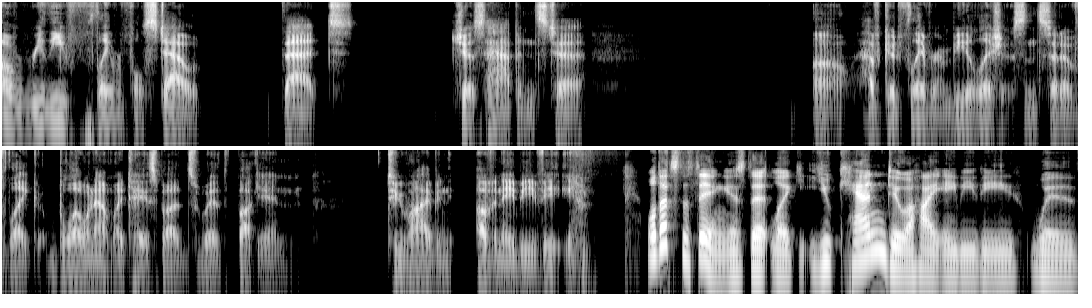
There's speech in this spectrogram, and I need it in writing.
a really flavorful stout that just happens to oh have good flavor and be delicious instead of like blowing out my taste buds with fucking too high of an, ABV. well that's the thing is that like you can do a high abv without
